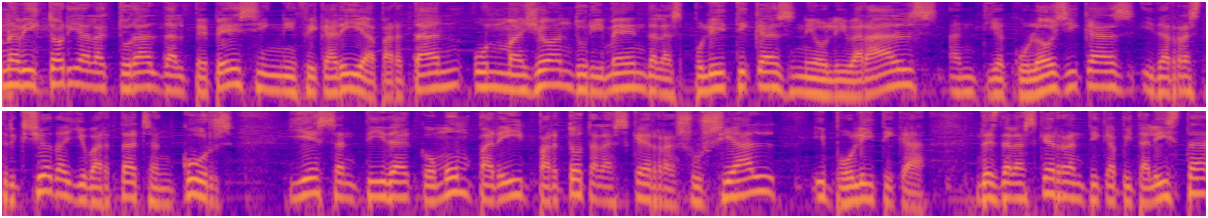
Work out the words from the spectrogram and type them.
Una victòria electoral del PP significaria, per tant, un major enduriment de les polítiques neoliberals, antiecològiques i de restricció de llibertats en curs i és sentida com un perill per tota l'esquerra social i política. Des de l'esquerra anticapitalista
